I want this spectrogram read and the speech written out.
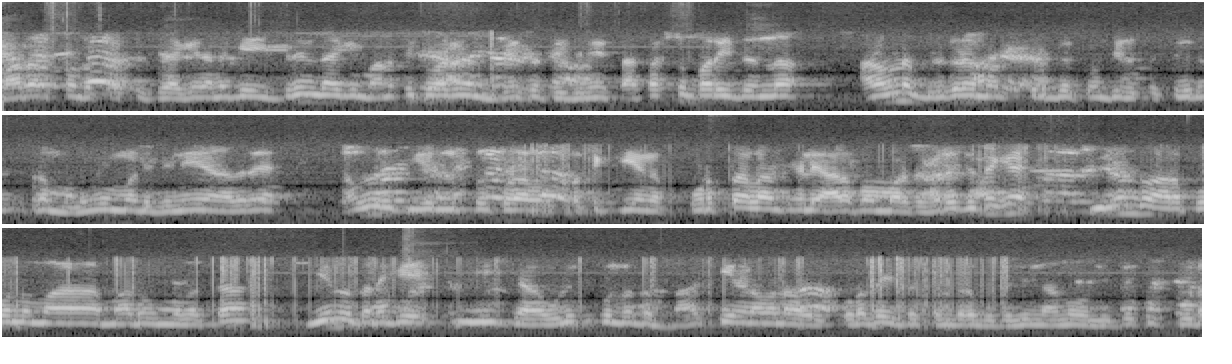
ಮಾತಾಡ್ಕೊಂಡ ಪರಿಸ್ಥಿತಿ ಆಗಿ ನನಗೆ ಇದರಿಂದಾಗಿ ಮಾನಸಿಕವಾಗಿ ನಾನು ಬೇಸತ್ತಿದ್ದೀನಿ. ಸಾಕಷ್ಟು ಬಾರಿ ಇದನ್ನ ಹಣವನ್ನ ಬಿಡುಗಡೆ ಮಾಡ್ಕೊಡ್ಬೇಕು ಅಂತ ಹೇಳಿ ಸಚಿವರ ಹತ್ರ ಮನವಿ ಮಾಡಿದ್ದೀನಿ. ಆದ್ರೆ ಯಾವುದೇ ರೀತಿ ಕೂಡ ಅವರು ಪ್ರತಿಕ್ರಿಯೆಯನ್ನು ಕೊಡ್ತಾ ಇಲ್ಲ ಅಂತ ಹೇಳಿ ಆರೋಪ ಮಾಡ್ತಿದ್ದಾರೆ. ಜೊತೆಗೆ ಇನ್ನೊಂದು ಆರೋಪವನ್ನು ಮಾಡುವ ಮೂಲಕ ಏನು ತನಗೆ ಈಗ ಉಳಿಸಿಕೊಳ್ಳುವ ಬಾಕಿ ಹಣವನ್ನು ಅವರು ಕೊಡದೇ ಇದ್ದ ಸಂದರ್ಭದಲ್ಲಿ ನಾನು ನಿಜಕ್ಕೂ ಕೂಡ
